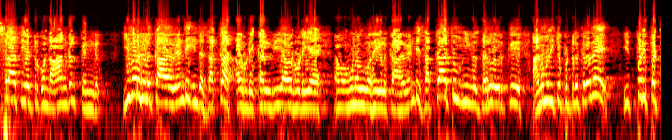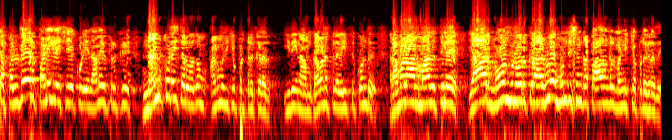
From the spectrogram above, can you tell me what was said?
இஸ்லாத்தை ஏற்றுக்கொண்ட ஆண்கள் பெண்கள். இவர்களுக்காக வேண்டி இந்த சக்காத் அவருடைய கல்வி அவருடைய உணவு வகைகளுக்காக வேண்டி சக்காத்தும் நீங்கள் தருவதற்கு அனுமதிக்கப்பட்டிருக்கிறது. இப்படிப்பட்ட பல்வேறு பணிகளை செய்யக்கூடிய இந்த அமைப்பிற்கு நன்கொடை தருவதும் அனுமதிக்கப்பட்டிருக்கிறது. இதை நாம் கவனத்தில் வைத்துக் கொண்டு ரமலான் மாதத்திலே யார் நோன்பு நோக்கிறார்களோ முந்தி சென்ற பாவங்கள் மன்னிக்கப்படுகிறது.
